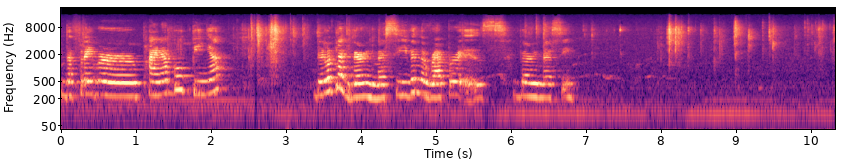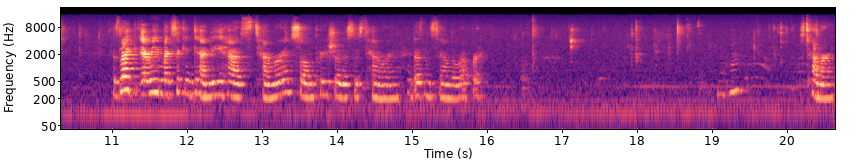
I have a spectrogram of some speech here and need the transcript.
the flavor pineapple, piña. They look like very messy. Even the wrapper is very messy. It's like every Mexican candy has tamarind, so I'm pretty sure this is tamarind. It doesn't say on the wrapper. Mm-hmm. Hammer.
